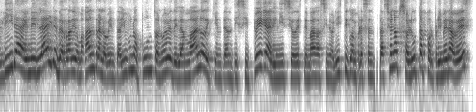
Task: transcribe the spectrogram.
Lira en el aire de Radio Mantra 91.9 de la mano de quien te anticipé al inicio de este magazine holístico en presentación absoluta por primera vez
